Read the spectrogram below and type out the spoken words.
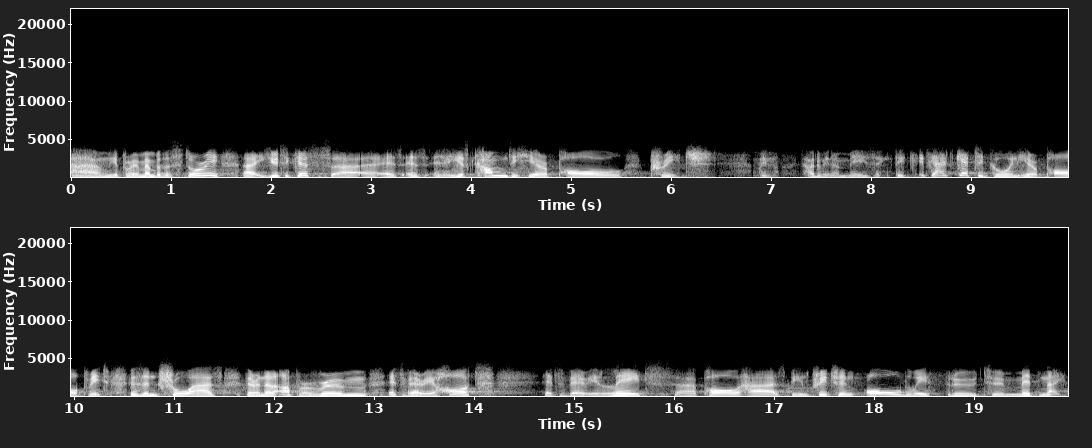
Um, you probably remember the story. Uh, Eutychus, uh, is, is, he has come to hear Paul preach. I mean, that would have been amazing. I'd get to go and hear Paul preach. This is in Troas. They're in an upper room. It's very hot. It's very late. Uh, Paul has been preaching all the way through to midnight.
